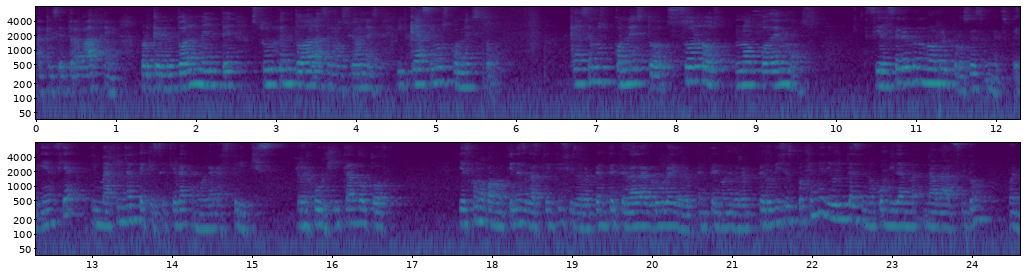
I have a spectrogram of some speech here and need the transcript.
a que se trabajen, porque eventualmente surgen todas las emociones. ¿Y qué hacemos con esto? ¿Qué hacemos con esto? Solos no podemos. Si el cerebro no reprocesa una experiencia, imagínate que se queda como la gastritis, regurgitando todo. Y es como cuando tienes gastritis y de repente te da la grura y de repente no, pero dices, ¿por qué me dio ahorita si no comí nada ácido? Bueno,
